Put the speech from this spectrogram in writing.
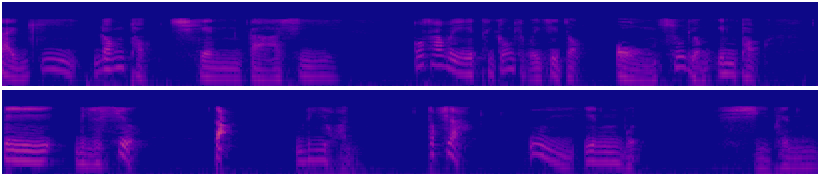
大举朗读千家诗，古早味推广协会制作，王叔良音读第二十首，答李焕，作者魏英文，诗篇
